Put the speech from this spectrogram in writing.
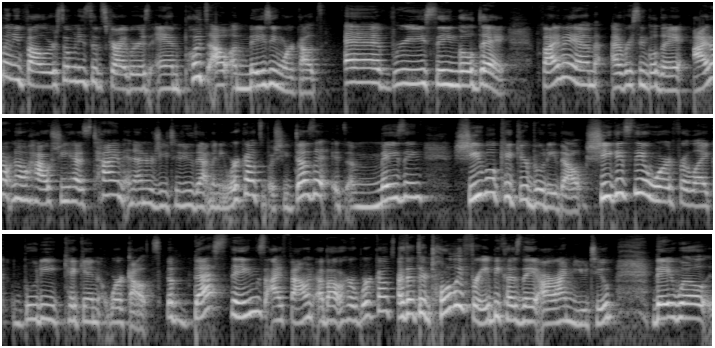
many followers, so many subscribers, and puts out amazing workouts every single day. 5 a.m. every single day. I don't know how she has time and energy to do that many workouts, but she does it. It's amazing. She will kick your booty though. She gets the award for like booty kicking workouts. The best things I found about her workouts are that they're totally free because they are on YouTube. They will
